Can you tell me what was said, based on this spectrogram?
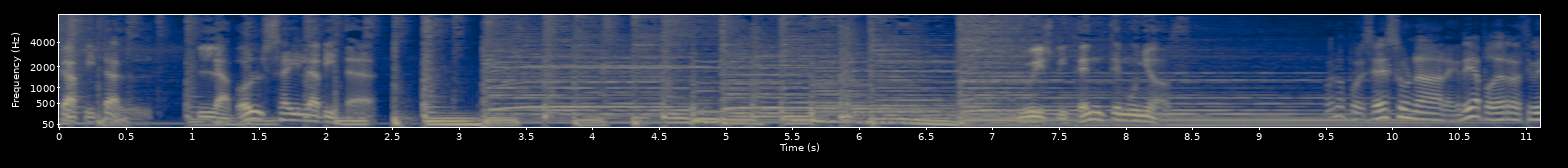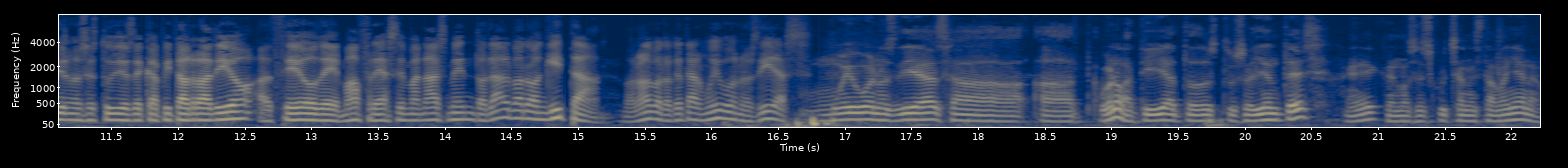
Capital, la Bolsa y la Vida. Luis Vicente Muñoz. Bueno, pues es una alegría poder recibir en los estudios de Capital Radio al CEO de Mafre Asset Management, don Álvaro Anguita. Don Álvaro, ¿qué tal? Muy buenos días. Muy buenos días a, bueno, a ti y a todos tus oyentes eh, que nos escuchan esta mañana.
